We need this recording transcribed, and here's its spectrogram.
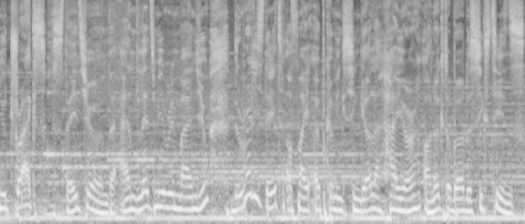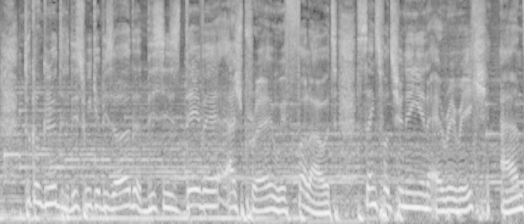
new tracks. Stay tuned. And let me remind you the release date of my upcoming single, Higher, on October the 16th. To conclude this week episode, this is Dave Ashpray with Fallout. Thanks for tuning in every week and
